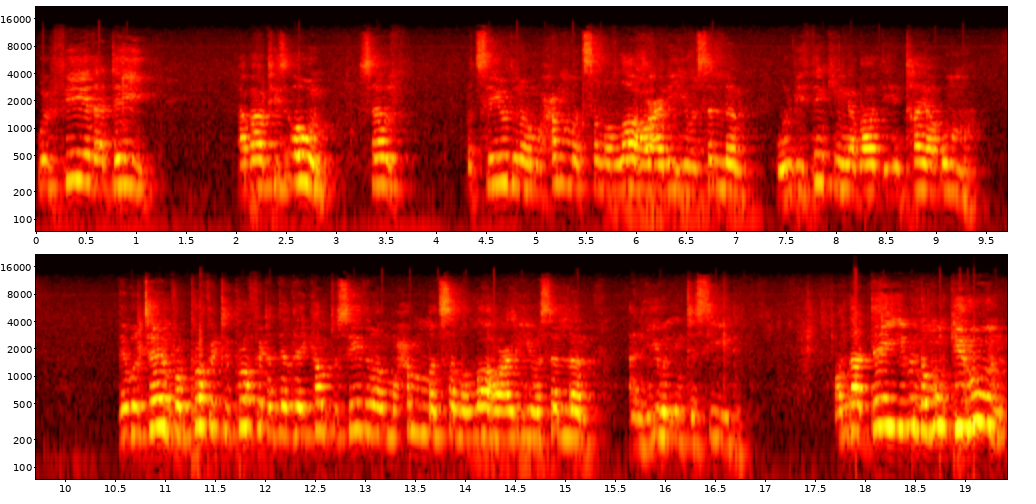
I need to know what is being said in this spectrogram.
will fear that day about his own self. But Sayyidina Muhammad sallallahu alayhi wasallam will be thinking about the entire ummah. They will turn from prophet to prophet until they come to Sayyidina Muhammad sallallahu alayhi wasallam and he will intercede. On that day, even the munkirun,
